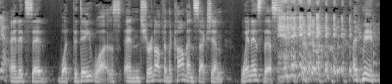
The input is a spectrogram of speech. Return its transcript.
Yeah. And it said what the date was. And sure enough, in the comments section, when is this? I mean,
